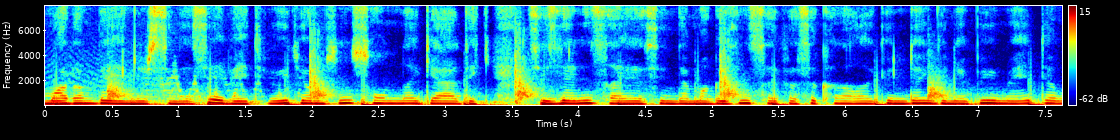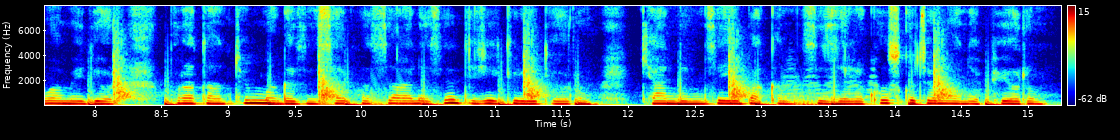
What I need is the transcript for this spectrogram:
Umarım beğenirsiniz. Evet videomuzun sonuna geldik. Sizlerin sayesinde magazin sayfası kanalı günden güne büyümeye devam ediyor. Buradan tüm magazin sayfası ailesine teşekkür ediyorum. Kendinize iyi bakın. Sizlere koskocaman öpüyorum.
